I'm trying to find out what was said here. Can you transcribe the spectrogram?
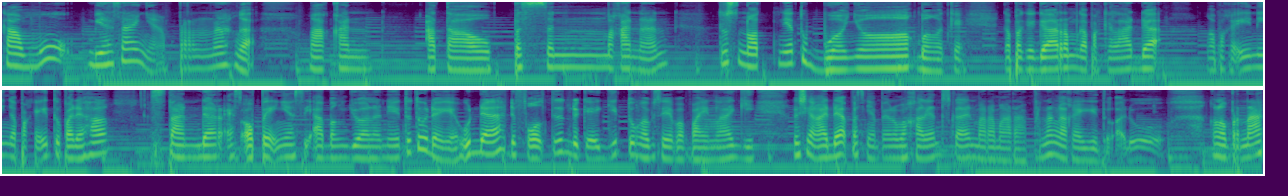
kamu biasanya pernah nggak makan atau pesen makanan terus notnya tuh banyak banget. Kayak nggak pakai garam nggak pakai lada nggak pakai ini nggak pakai itu. Padahal standar SOP-nya si abang jualannya itu tuh udah ya udah default itu udah kayak gitu nggak bisa diapa-apain lagi. Terus yang ada pas nyampe rumah kalian terus kalian marah-marah. Pernah nggak kayak gitu? Aduh. Kalau pernah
